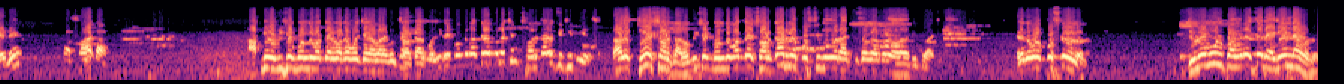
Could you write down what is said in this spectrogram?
দেবে সরকার। আপনি অভিষেক বন্দ্যোপাধ্যায়ের কথা বলছেন আবার এখন সরকার অভিষেক বন্দ্যোপাধ্যায় বলেছেন সরকারও চিঠি দিয়েছে। তাহলে কে সরকার অভিষেক বন্দ্যোপাধ্যায় সরকার না পশ্চিমবঙ্গ রাজ্য সরকার কোনো আলাদা কিছু আছে? এটা তো কোনো প্রশ্ন হলো না। তৃণমূল কংগ্রেসের এজেন্ডা হলো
